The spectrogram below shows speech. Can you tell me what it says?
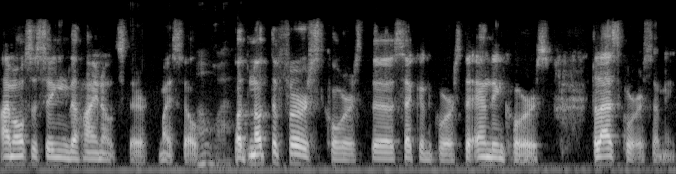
I'm also singing the high notes there myself, oh, wow. but not the first chorus, the second chorus, the ending chorus, the last chorus. I mean,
